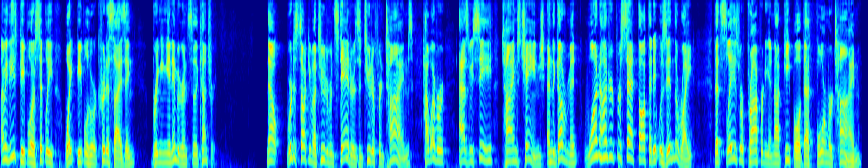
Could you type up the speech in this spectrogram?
I mean, these people are simply white people who are criticizing bringing in immigrants to the country. Now, we're just talking about two different standards and two different times. However, as we see, times change, and the government 100% thought that it was in the right, that slaves were property and not people at that former time,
